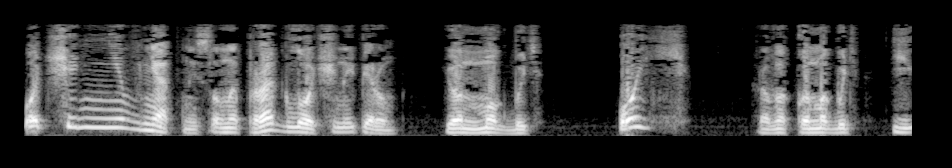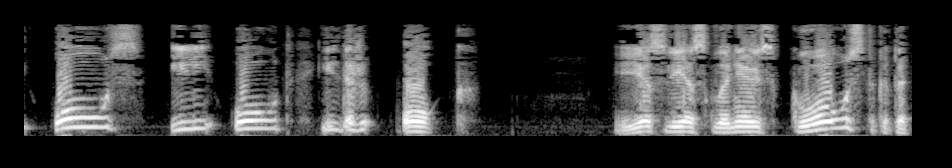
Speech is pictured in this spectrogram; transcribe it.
очень невнятный, словно проглоченный первым, и он мог быть «ой», равно как он мог быть и «оус», или «оут», или даже «ок». И если я склоняюсь к Оус, так это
